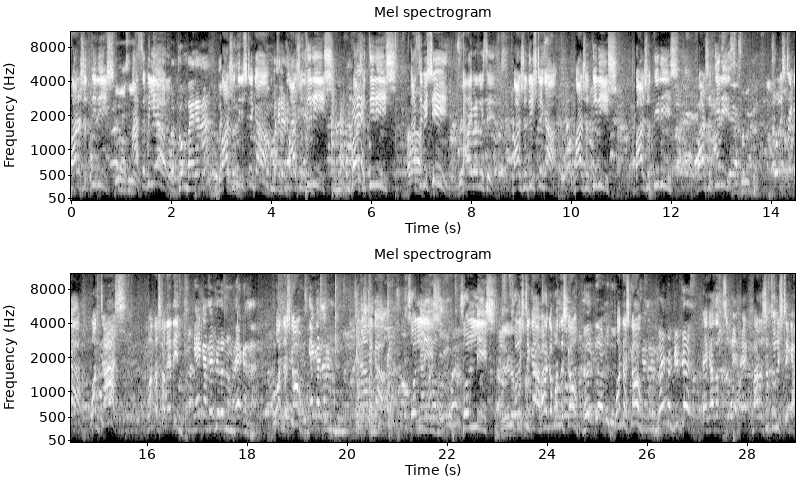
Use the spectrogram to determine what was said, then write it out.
বারোশো তিরিশ। আছে বিলিয়ন। বারোশো তিরিশ টাকা। বারোশো তিরিশ বারোশো তিরিশ। আছে বেশি। খারাপ গেছে বারোশো তিরিশ টাকা। বারোশো তিরিশ বারোশো তিরিশ বারোশো তিরিশ। চল্লিশ টাকা। পঞ্চাশ। পঞ্চাশ কত দিন। এক হাজার দিলেন না এক হাজার। পঞ্চাশ কম। এক হাজার চল্লিশ টাকা চল্লিশ চল্লিশ চল্লিশ টাকা। ভাড়া কম। পঞ্চাশ কম। পঞ্চাশ কম এক হাজার বারোশো চল্লিশ টাকা।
